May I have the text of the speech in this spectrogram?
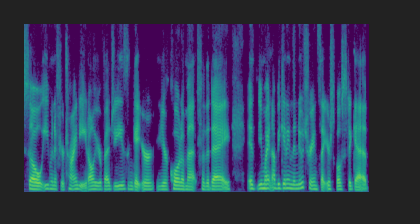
so even if you're trying to eat all your veggies and get your your quota met for the day it, you might not be getting the nutrients that you're supposed to get.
